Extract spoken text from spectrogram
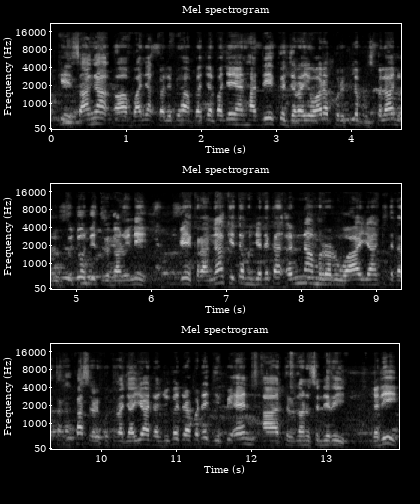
Okey, sangat uh, banyak kelebihan pelajar-pelajar yang hadir ke Jerayawara Kurikulum Persekolahan 2007 di Terengganu ini. Okey, kerana kita menjadikan enam reruai yang kita datangkan khas dari Putrajaya dan juga daripada JPN uh, Terengganu sendiri. Jadi,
